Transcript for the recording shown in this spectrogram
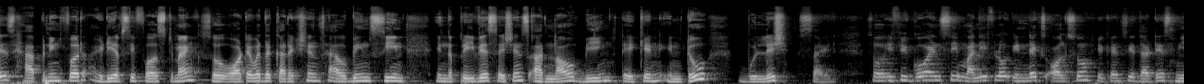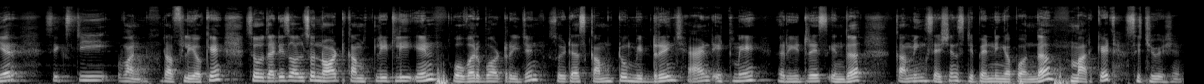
is happening for IDFC First Bank. So whatever the corrections have been seen in the previous sessions are now being taken into bullish side. So if you go and see money flow index also you can see that is near 61 roughly okay. So that is also not completely in overbought region. So it has come to mid range and it may retrace in the coming sessions depending upon the market situation.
